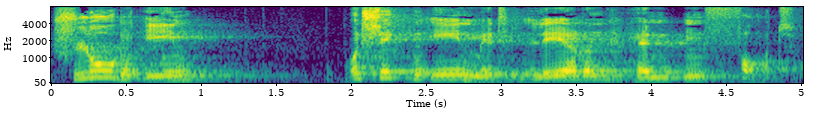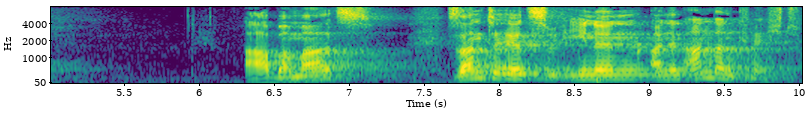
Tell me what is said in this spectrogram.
schlugen ihn und schickten ihn mit leeren Händen fort. Abermals sandte er zu ihnen einen anderen Knecht.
